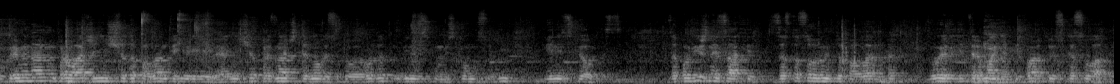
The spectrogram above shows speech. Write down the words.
У кримінальному провадженні щодо Павленка Юрія Євгенійовича призначити новий судовий розгляд у Вінницькому міському суді Вінницької області. Запобіжний захід, застосований до Павленка у вигляді тримання під вартою скасувати.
